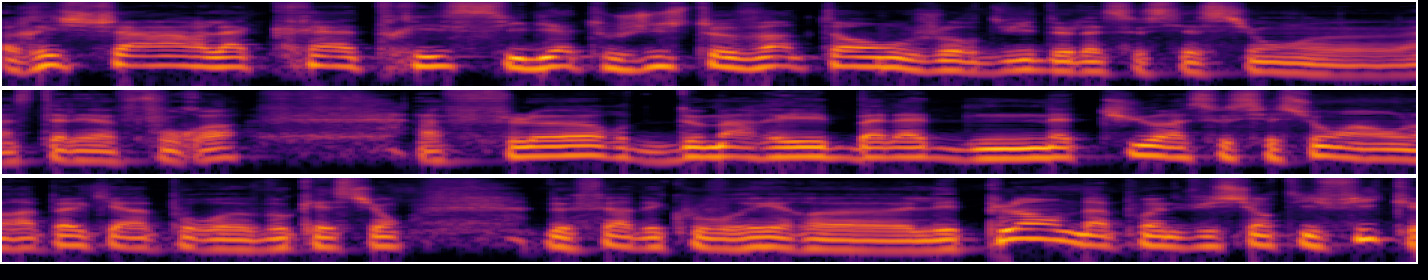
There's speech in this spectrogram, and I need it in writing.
Richard, la créatrice, il y a tout juste 20 ans aujourd'hui, de l'association euh, installée à Foura, à Fleurs de Marais, Balade Nature Association. Hein, on le rappelle, qui a pour euh, vocation de faire découvrir euh, les plantes d'un point de vue scientifique,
